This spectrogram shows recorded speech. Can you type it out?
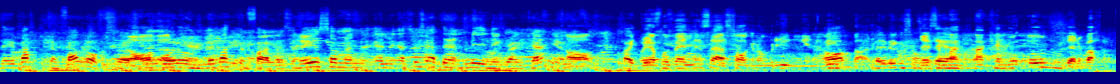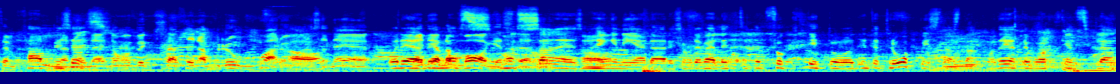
det är vattenfall också, Ja, så det- går under vattenfallen. Så det är som en, en jag skulle säga att det är en mini Grand Canyon. Ja, faktiskt. och jag får väldigt så här Sagan om ringen-vibbar. Ja, sånt. Det är som Det- man, man kan gå under vattenfallen. det, de har byggt så här fina broar. Ja. alltså, det är, Och det är, det är jävla moss, magiskt mossan är, som Ja. hänger ner där. Liksom. Det är väldigt det fuktigt och lite tropiskt nästan. Och det heter Watkins Glen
